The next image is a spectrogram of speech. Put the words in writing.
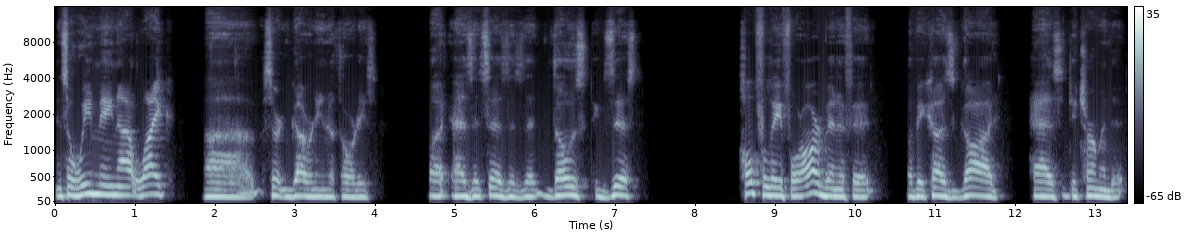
And so we may not like uh, certain governing authorities, but as it says, is that those exist hopefully for our benefit, but because God has determined it.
